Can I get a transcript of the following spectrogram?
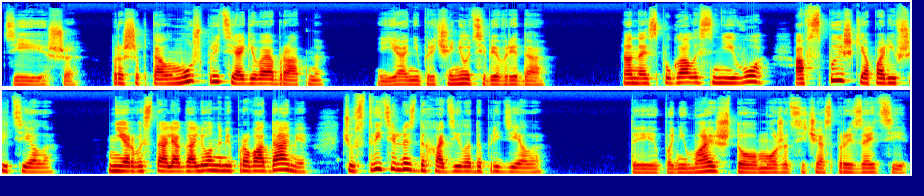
«Тише», прошептал муж, притягивая обратно. «Я не причиню тебе вреда». Она испугалась не его, а вспышки, опалившей тело. Нервы стали оголенными проводами, чувствительность доходила до предела. «Ты понимаешь, что может сейчас произойти?»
